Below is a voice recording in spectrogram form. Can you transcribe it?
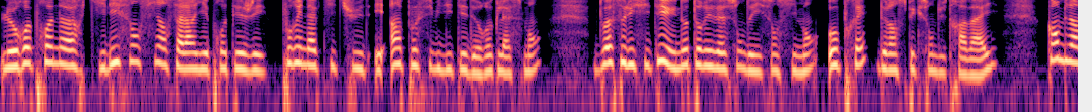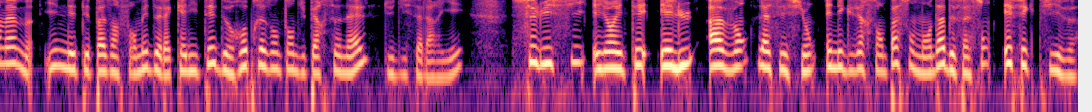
Le repreneur qui licencie un salarié protégé pour inaptitude et impossibilité de reclassement doit solliciter une autorisation de licenciement auprès de l'inspection du travail, quand bien même il n'était pas informé de la qualité de représentant du personnel du dit salarié, celui-ci ayant été élu avant la cession et n'exerçant pas son mandat de façon effective.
